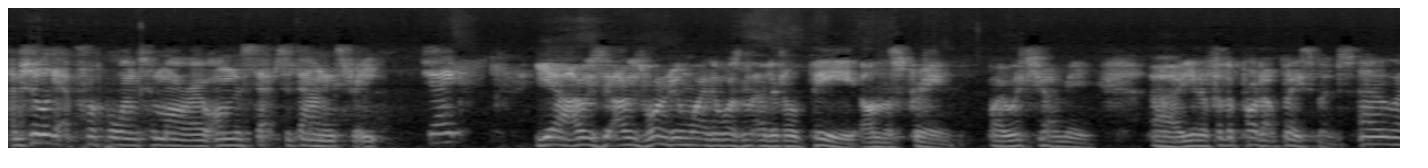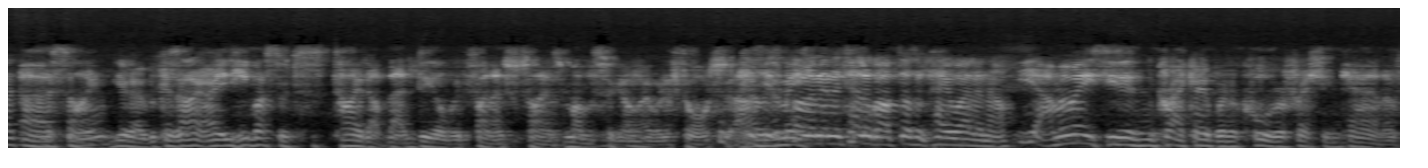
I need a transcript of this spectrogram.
I'm sure we'll get a proper one tomorrow on the steps of Downing Street. Jake. Yeah, I was I was wondering why there wasn't a little P on the screen. By which I mean, uh, you know, for the product placement Oh, uh, sign. You know, because I, I he must have tied up that deal with Financial Times months ago. I would have thought. Because was his amazed. column in the Telegraph doesn't pay well enough. Yeah, I'm amazed he didn't crack open a cool, refreshing can of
